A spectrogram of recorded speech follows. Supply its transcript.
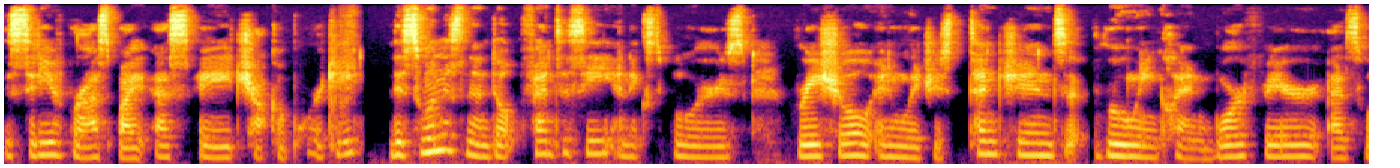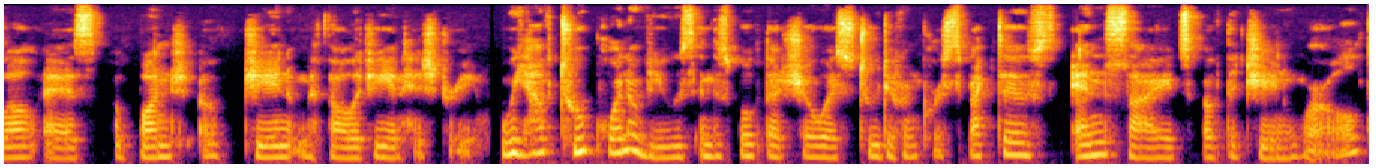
The City of Brass by S.A. Chakraborty. This one is an adult fantasy and explores racial and religious tensions, ruling clan warfare, as well as a bunch of Jinn mythology and history. We have two point of views in this book that show us two different perspectives and sides of the Jinn world.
